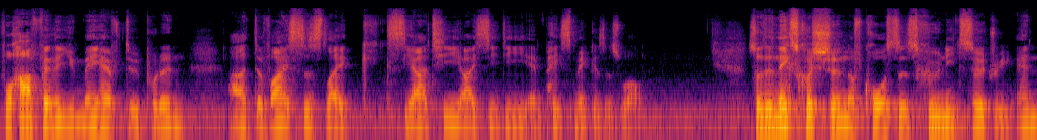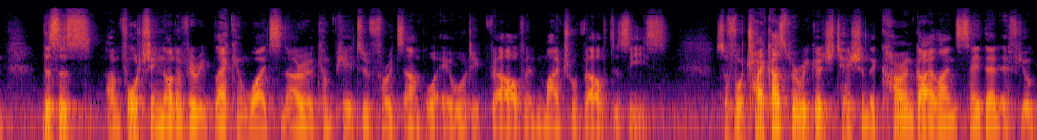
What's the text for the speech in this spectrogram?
For heart failure, you may have to put in uh, devices like CRT, ICD, and pacemakers as well. So the next question, of course, is who needs surgery? And this is unfortunately not a very black and white scenario compared to, for example, aortic valve and mitral valve disease. So for tricuspid regurgitation, the current guidelines say that if you've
